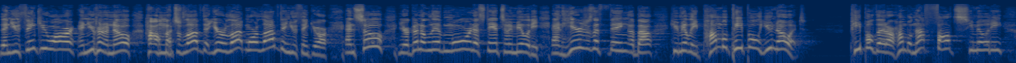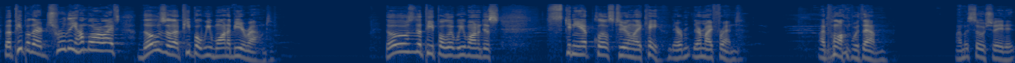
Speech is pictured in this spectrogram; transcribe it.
than you think you are, and you're going to know how much love that you're a lot more loved than you think you are. And so you're going to live more in a stance of humility. And here's the thing about humility humble people, you know it. People that are humble, not false humility, but people that are truly humble in our lives, those are the people we want to be around. Those are the people that we want to just skinny up close to and like, hey, they're, they're my friend. I belong with them. I'm associated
